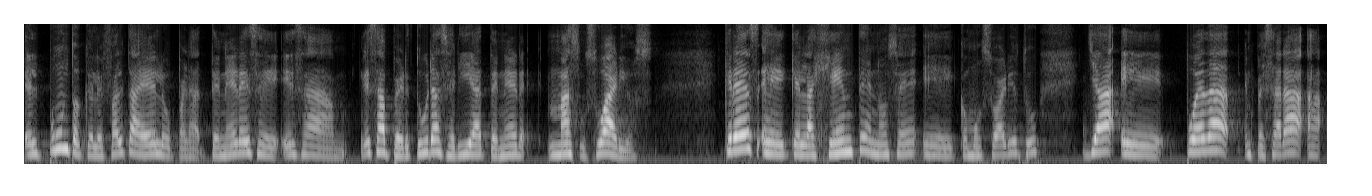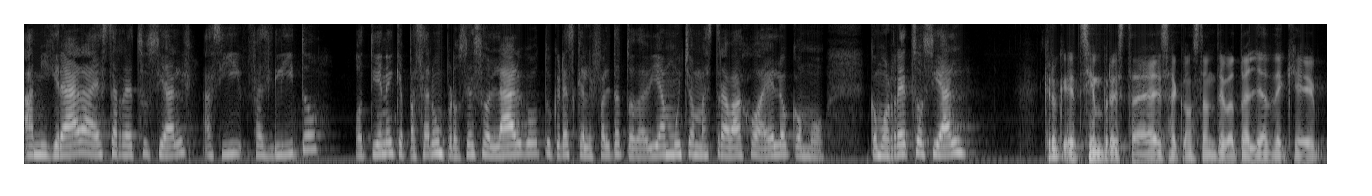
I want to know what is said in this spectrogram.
el punto que le falta a Elo para tener ese, esa, esa apertura sería tener más usuarios. ¿Crees que la gente, no sé, como usuario tú, ya pueda empezar a, a, migrar a esta red social así facilito? ¿O tiene que pasar un proceso largo? ¿Tú crees que le falta todavía mucho más trabajo a Elo como como red social? Creo que siempre está esa constante batalla de que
